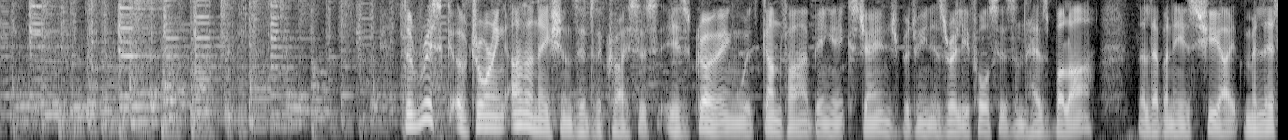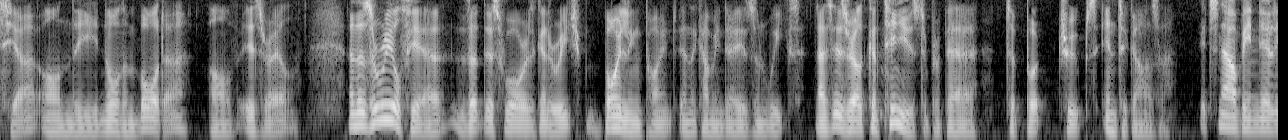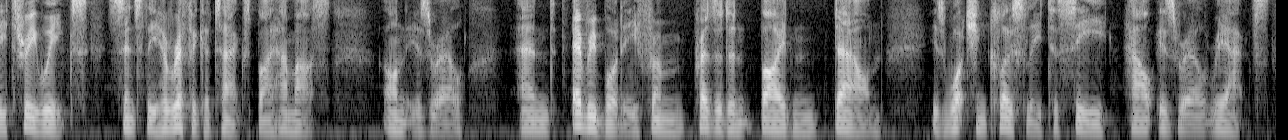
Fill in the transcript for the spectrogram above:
The risk of drawing other nations into the crisis is growing, with gunfire being exchanged between Israeli forces and Hezbollah, the Lebanese Shiite militia on the northern border of Israel. And there's a real fear that this war is going to reach boiling point in the coming days and weeks as Israel continues to prepare to put troops into Gaza. It's now been nearly three weeks since the horrific attacks by Hamas on Israel and everybody from President Biden down is watching closely to see how Israel reacts.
